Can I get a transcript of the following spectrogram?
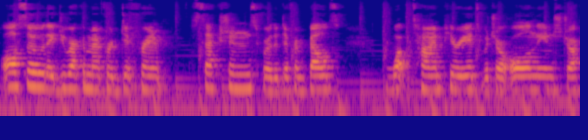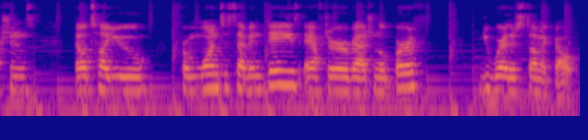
Also, they do recommend for different sections for the different belts, what time periods, which are all in the instructions. They'll tell you from one to seven days after vaginal birth, you wear the stomach belt.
